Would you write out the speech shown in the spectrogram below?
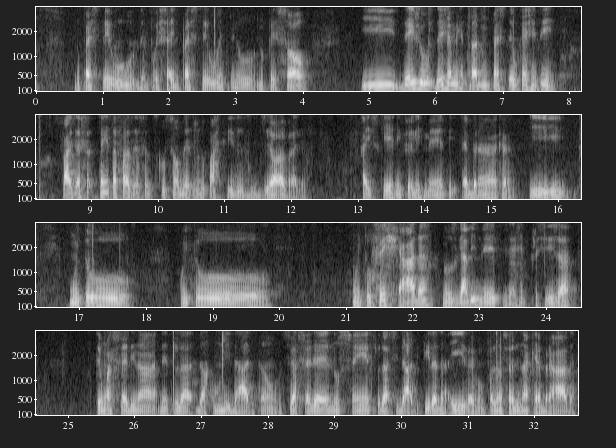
do PSTU, depois saí do PSTU, entrei no, no PSOL, e desde, desde a minha entrada no PSTU que a gente faz essa, tenta fazer essa discussão dentro do partido, de dizer, ó, oh, velho, a esquerda, infelizmente, é branca e muito, muito muito fechada nos gabinetes. A gente precisa ter uma sede na, dentro da, da comunidade. Então, se a sede é no centro da cidade, tira daí, véio, vamos fazer uma sede na quebrada.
